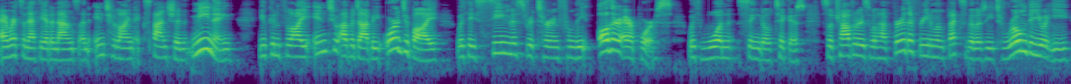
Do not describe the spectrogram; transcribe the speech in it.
Emirates and Etihad announced an interline expansion, meaning you can fly into Abu Dhabi or Dubai with a seamless return from the other airport with one single ticket. So travelers will have further freedom and flexibility to roam the UAE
